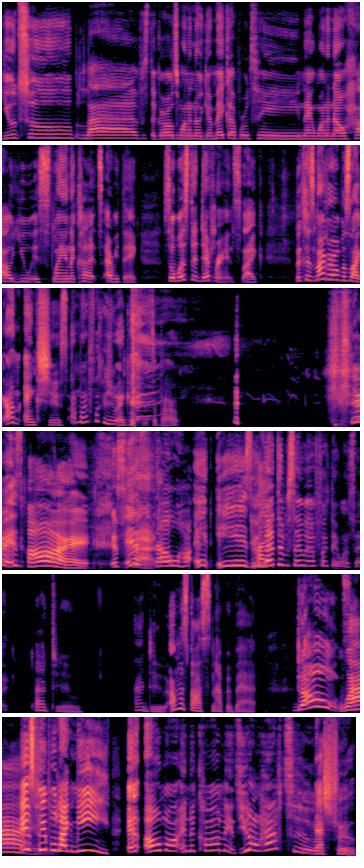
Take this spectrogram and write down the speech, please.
YouTube lives. The girls want to know your makeup routine. They want to know how you is slaying the cuts, everything. So, what's the difference? Like, because my girl was like, "I'm anxious." I'm like, "Fuck is you anxious about?" Sure, it's hard. It's, It's not. so hard. It is. you like, let them say what the fuck they want to say. I do. I do. I'm gonna start snapping back. Don't. Why? It's people like me and Omar in the comments. You don't have to. That's true.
